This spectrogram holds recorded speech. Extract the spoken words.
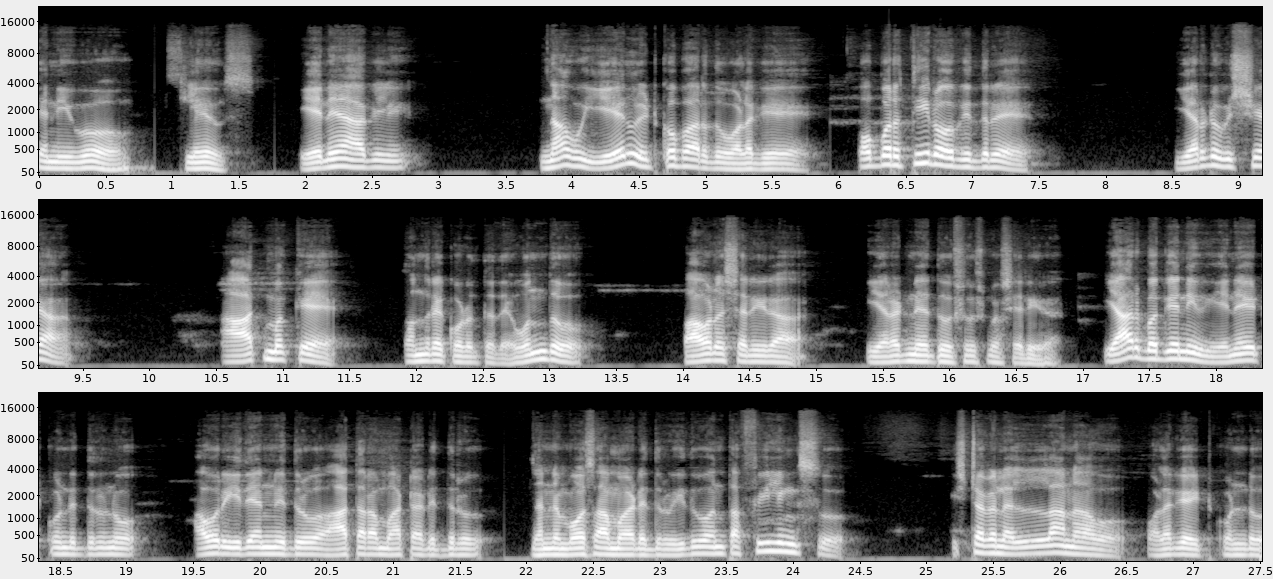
ಕೆ ನೀವು ಸ್ಲೇವ್ಸ್ ಏನೇ ಆಗಲಿ, ನಾವು ಏನು ಇಟ್ಕೋಬಾರದು ಒಳಗೆ? ಒಬ್ಬರು ತೀರೋಗಿದ್ರೆ ಎರಡು ವಿಷಯ ಆತ್ಮಕ್ಕೆ ತೊಂದರೆ ಕೊಡುತ್ತದೆ. ಒಂದು, ಪಾವನ ಶರೀರ, ಎರಡನೇದು ಸೂಕ್ಷ್ಮ ಶರೀರ. ಯಾರ ಬಗ್ಗೆ ನೀವು ಏನೇ ಇಟ್ಕೊಂಡಿದ್ರು ಅವ್ರು ಇದೇನಿದ್ರು, ಆ ಥರ ಮಾತಾಡಿದ್ರು, ನನ್ನ ಮೋಸ ಮಾಡಿದ್ರು, ಇದು ಅಂತ ಫೀಲಿಂಗ್ಸು ಇಷ್ಟಗಳೆಲ್ಲ ನಾವು ಒಳಗೆ ಇಟ್ಕೊಂಡು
